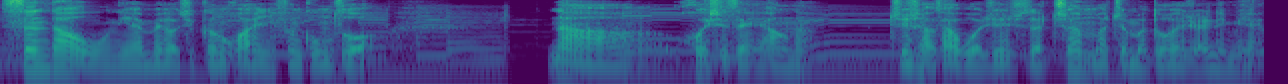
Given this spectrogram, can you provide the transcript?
三到五年没有去更换一份工作，那会是怎样呢？至少在我认识的这么这么多的人里面，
